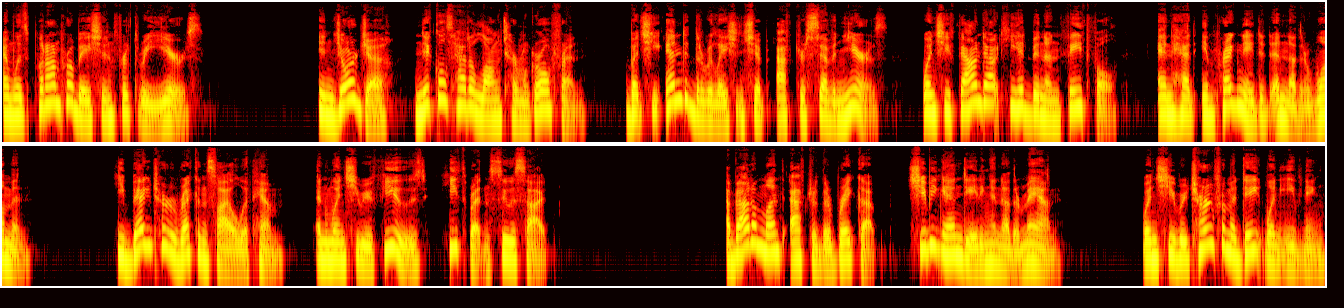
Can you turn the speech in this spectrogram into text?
and was put on probation for three years. In Georgia, Nichols had a long term girlfriend, but she ended the relationship after seven years when she found out he had been unfaithful and had impregnated another woman. He begged her to reconcile with him, and when she refused, he threatened suicide. About a month after their breakup, she began dating another man. When she returned from a date one evening,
